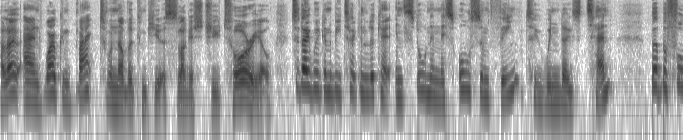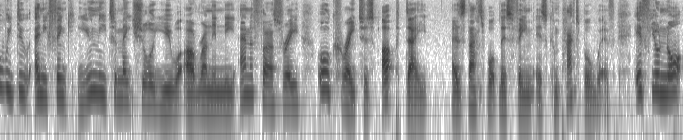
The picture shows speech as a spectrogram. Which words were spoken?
Hello and welcome back to another Computer Sluggish tutorial. Today we're going to be taking a look at installing this awesome theme to Windows 10. But before we do anything, you need to make sure you are running the anniversary or creators update as that's what this theme is compatible with. If you're not,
